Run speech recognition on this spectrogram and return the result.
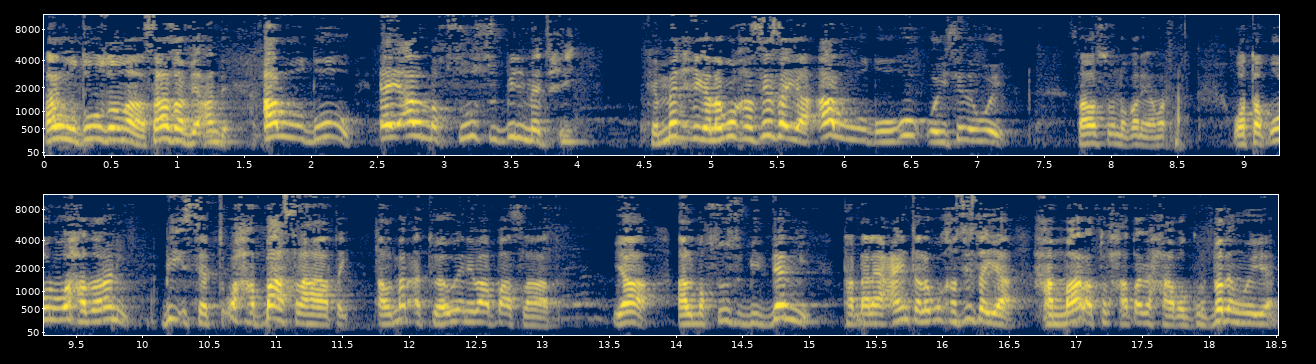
Alwuduu soo maa saasa fiicante alwuduu ay almaqsuusu bilmadxi. Ka madxiga lagu khasisaya alwuduu waysada wey saasuu noqonaya marka. Wa taqulu waxaad orani bisat waxa baas lahaatay almar'atu haweeney baa baas lahaatay ya almaqsuusu bidami ta dhaleecaynta lagu khasisaya xamaalat lxaabi xaaba gurbadan weeyaan.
